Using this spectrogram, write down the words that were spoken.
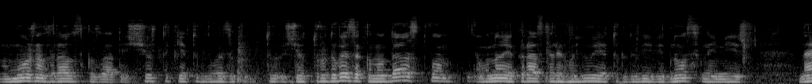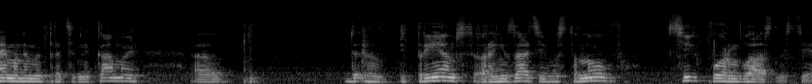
можна зразу сказати, що ж таке трудове що трудове законодавство, воно якраз регулює трудові відносини між найманими працівниками е, підприємств, організацій, установ всіх форм власності,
